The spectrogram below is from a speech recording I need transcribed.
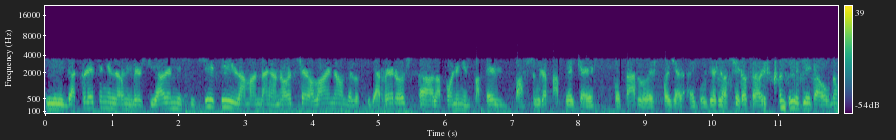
y la crecen en la Universidad de Mississippi y la mandan a North Carolina donde los cigarreros ah, la ponen en papel basura, papel que es botarlo después ya hay volverlo a hacer otra vez cuando le llega a uno.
